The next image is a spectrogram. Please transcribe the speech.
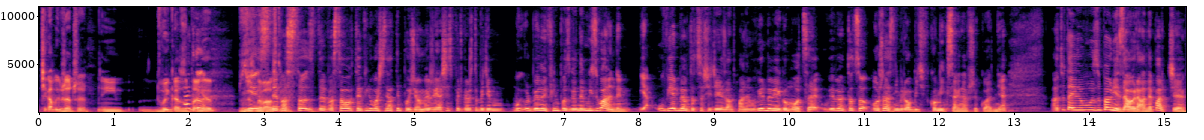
ciekawych rzeczy i dwójka zupełnie nie zdewasto zdewastował ten film właśnie na tym poziomie, że ja się spodziewałem, że to będzie mój ulubiony film pod względem wizualnym. Ja uwielbiam to, co się dzieje z Antmanem, uwielbiam jego moce, uwielbiam to, co można z nim robić w komiksach na przykład, nie? A tutaj to było zupełnie zaorane. Patrzcie,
